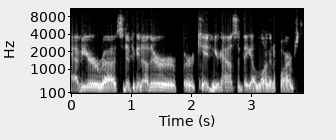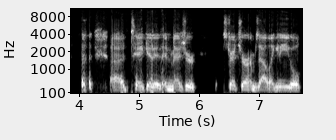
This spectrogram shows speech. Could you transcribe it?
have your uh, significant other or, or kid in your house if they got long enough arms uh, take it and, measure stretch your arms out like an eagle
